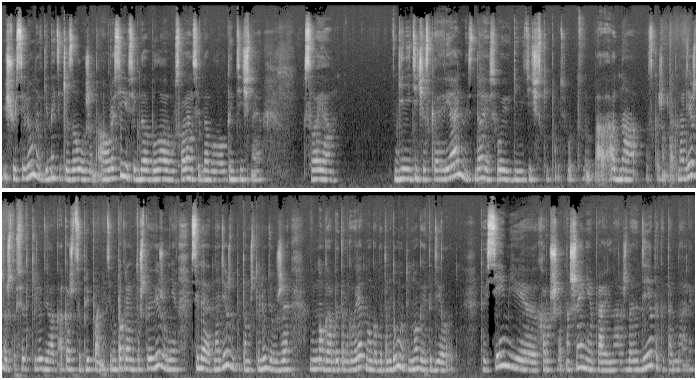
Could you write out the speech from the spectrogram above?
еще силен и в генетике заложен. А у России всегда была, у славян всегда была аутентичная своя генетическая реальность, да, и свой генетический путь. Вот одна, скажем так, надежда, что все-таки люди окажутся при памяти. Ну, по крайней мере, то, что я вижу, мне вселяет надежду, потому что люди уже много об этом говорят, много об этом думают и много это делают. То есть семьи, хорошие отношения, правильно рождают деток и так далее.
